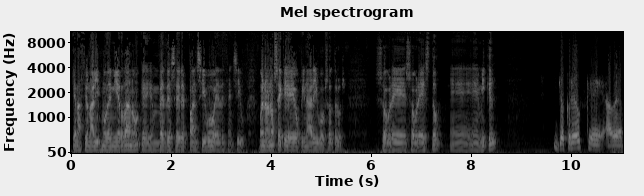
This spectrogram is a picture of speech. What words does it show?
que nacionalismo de mierda, ¿no? Que en vez de ser expansivo es defensivo. Bueno, no sé qué opinaréis vosotros sobre, sobre esto, eh, Miquel. Yo creo que, a ver,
